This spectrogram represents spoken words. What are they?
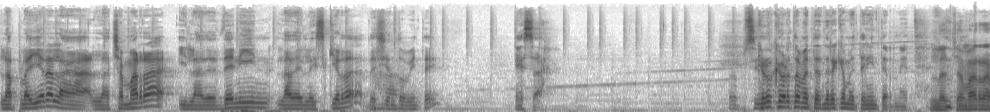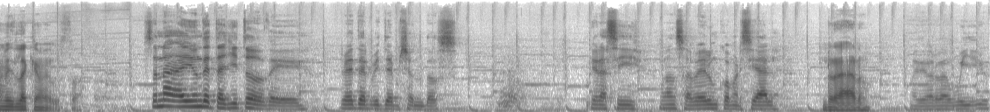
la playera, la, la chamarra y la de denim, la de la izquierda, de Ajá. 120. Esa. Pues, sí. Creo que ahorita me tendré que meter internet. La chamarra a mí es la que me gustó. Suena- hay un detallito de Red Dead Redemption 2. Y ahora sí, vamos a ver un comercial Raro. medio rawi-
